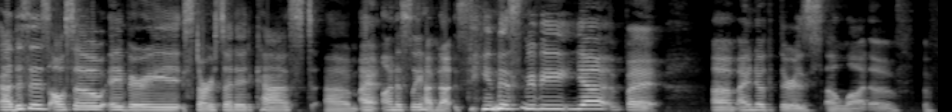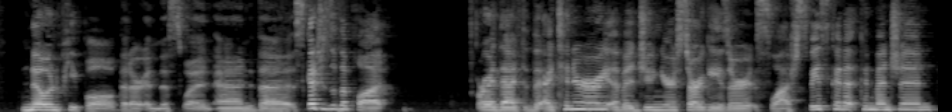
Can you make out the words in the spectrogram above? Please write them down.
Uh, this is also a very star-studded cast. Um, I honestly have not seen this movie yet, but um, I know that there is a lot of, of known people that are in this one, and the sketches of the plot or that the itinerary of a junior stargazer slash space cadet convention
